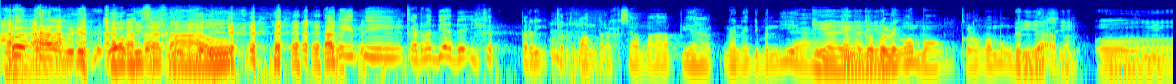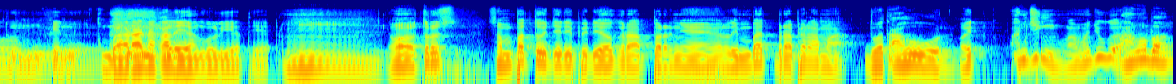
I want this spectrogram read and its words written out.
Gue tahu dia. Gua bisa tahu. Tapi ini karena dia ada ikat terikat kontrak sama pihak manajemen dia. Iya, Emang iya, gak iya. boleh ngomong. Kalau ngomong denda iya apa? sih oh, gitu mungkin kembarannya kali yang gue lihat ya Hmm. Oh terus sempet tuh jadi videografernya Limbat berapa lama? Dua tahun. Oh anjing lama juga. Lama bang.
